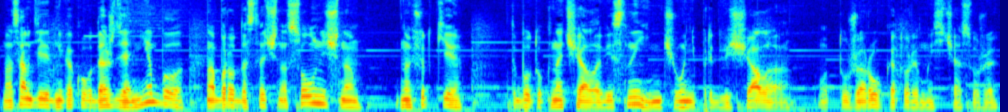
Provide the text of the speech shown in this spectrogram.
На самом деле никакого дождя не было, наоборот, достаточно солнечно, но все-таки это было только начало весны и ничего не предвещало вот ту жару, в которой мы сейчас уже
